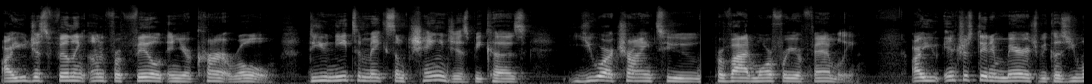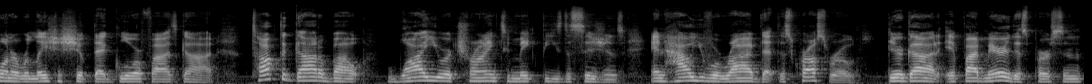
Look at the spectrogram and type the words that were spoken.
Are you just feeling unfulfilled in your current role? Do you need to make some changes because you are trying to provide more for your family? Are you interested in marriage because you want a relationship that glorifies God? Talk to God about why you are trying to make these decisions and how you've arrived at this crossroads. Dear God, if I marry this person,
